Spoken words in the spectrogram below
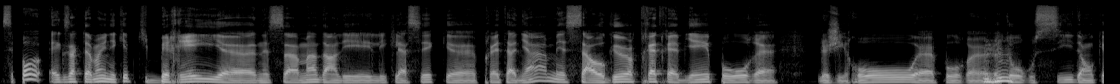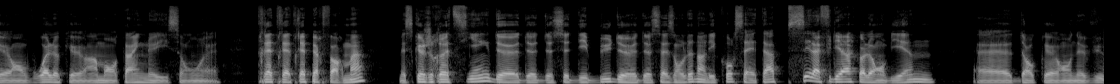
C'est pas exactement une équipe qui brille euh, nécessairement dans les, classiques printanières, mais ça augure très, très bien pour le Giro, pour le mm-hmm. Tour aussi. Donc, on voit qu'en montagne, ils sont très, très, très performants. Mais ce que je retiens de, ce début de, saison-là dans les courses à étapes, c'est la filière colombienne. Euh, donc, euh, on a vu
